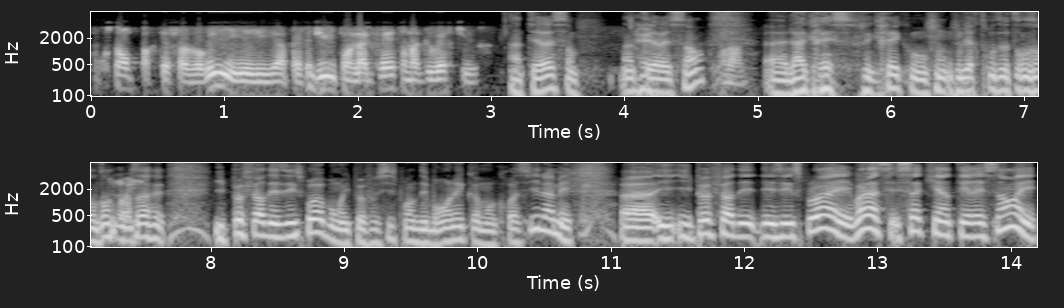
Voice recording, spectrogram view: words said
pourtant partait favori et a perdu contre la Grèce en match d'ouverture. Intéressant, intéressant. Euh, la Grèce, les Grecs, on, les retrouve de temps en temps comme ça. Ils peuvent faire des exploits. Bon, ils peuvent aussi se prendre des branlées comme en Croatie là, mais euh, ils, peuvent faire des, exploits et voilà, c'est ça qui est intéressant. Et,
